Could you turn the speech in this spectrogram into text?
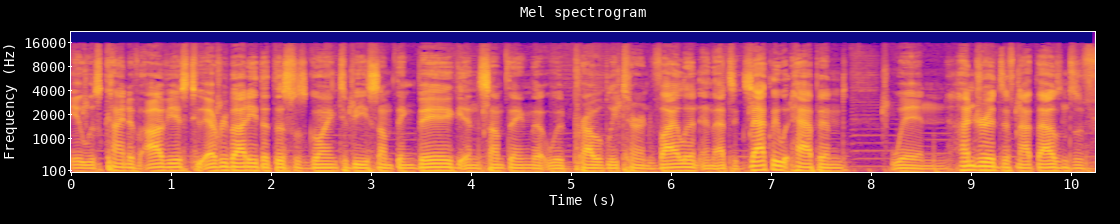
It was kind of obvious to everybody that this was going to be something big and something that would probably turn violent. And that's exactly what happened when hundreds, if not thousands, of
